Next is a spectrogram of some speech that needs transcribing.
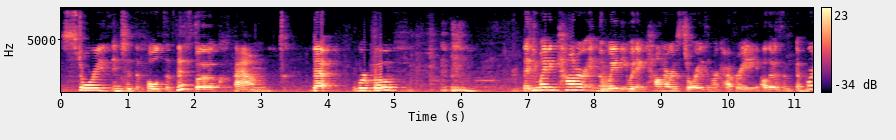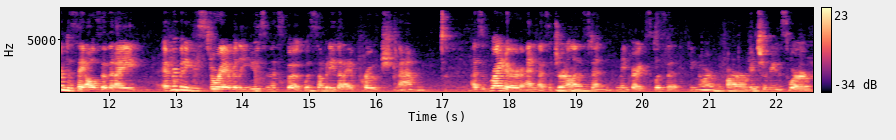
stories into the folds of this book um, that were both that you might encounter in the way that you would encounter stories in recovery. Although it's important to say also that I, everybody whose story I really used in this book was somebody that I approached um, as a writer and as a journalist and made very explicit. You know, our, our interviews were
